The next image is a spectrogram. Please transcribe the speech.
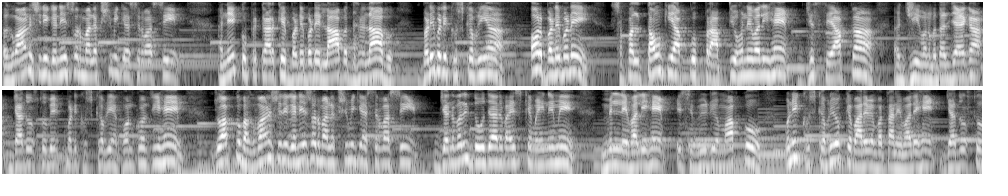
भगवान श्री गणेश और माँ लक्ष्मी के आशीर्वाद से अनेकों प्रकार के बड़े बड़े लाभ धन लाभ बड़ी बड़ी खुशखबरियाँ और बड़े बड़े सफलताओं की आपको प्राप्ति होने वाली है, जिससे आपका जीवन बदल जाएगा। या दोस्तों वे बड़ी खुशखबरियाँ कौन कौन सी हैं? जो आपको भगवान श्री गणेश और माँ लक्ष्मी के आशीर्वाद से जनवरी 2022 के महीने में मिलने वाली है। इस वीडियो में आपको उन्हीं खुशखबरियों के बारे में बताने वाले हैं। या दोस्तों,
